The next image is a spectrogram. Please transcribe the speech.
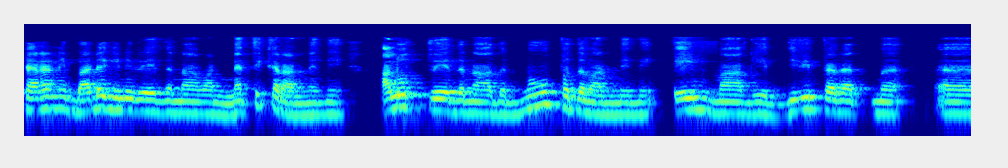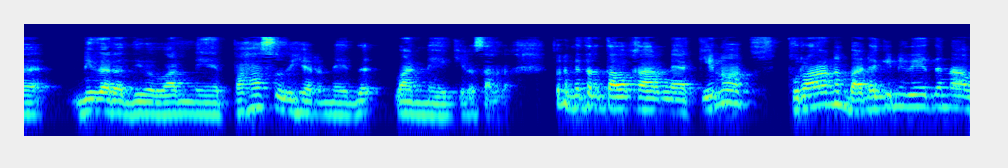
පැරණි බඩගිනි වේදනාවන් නැති කරන්නේ මේ අලුත් වේදනාද නූපදවන්නේ මේ එයින් මාගේ දිවි පැවැත්ම නිවැරදිව වන්නේ පහසු විහරණයද වන්නේ කියලා සලකනවා. එතකොට මෙතන තව කාරණයක් කියනවා. පුරාණ බඩගිනි වේදනාව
